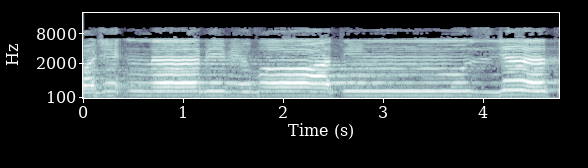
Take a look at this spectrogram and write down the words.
وجئنا ببضاعة مزجاة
